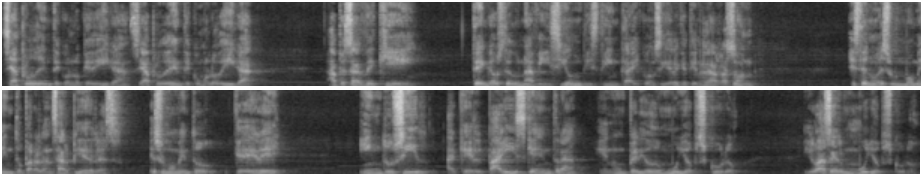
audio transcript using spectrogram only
sea prudente con lo que diga, sea prudente como lo diga, a pesar de que tenga usted una visión distinta y considere que tiene la razón, este no es un momento para lanzar piedras, es un momento que debe inducir a que el país que entra en un periodo muy oscuro, y va a ser muy oscuro,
